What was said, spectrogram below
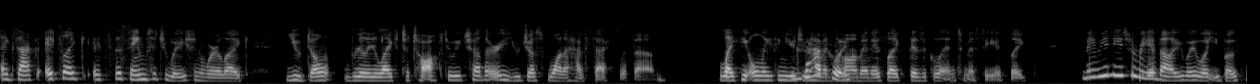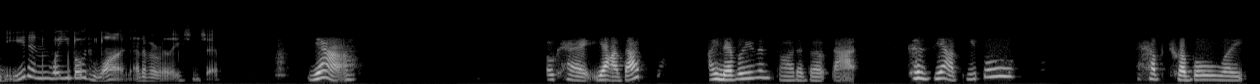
Exactly. It's like it's the same situation where like you don't really like to talk to each other, you just want to have sex with them. Like the only thing you two have in common is like physical intimacy. It's like maybe you need to reevaluate what you both need and what you both want out of a relationship. Yeah. Okay. Yeah, that's I never even thought about that. Cuz yeah, people have trouble like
